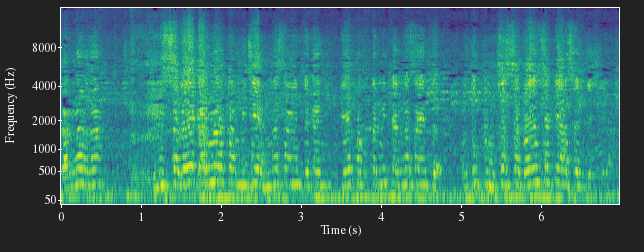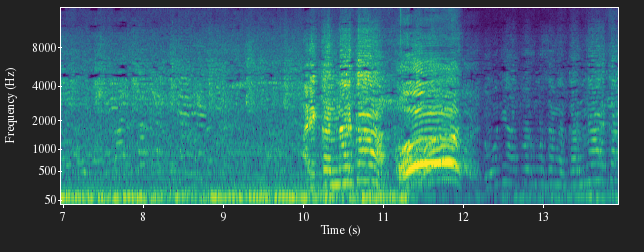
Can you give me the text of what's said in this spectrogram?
करणार ना? तुम्ही सगळे करणार का? मी जे यांना सांगितलं कारण की? ते फक्त मी त्यांना सांगितलं. परंतु तुमच्या सगळ्यांसाठी संदेश आहे अरे करणार का? दोन्ही हातवर मग सांगा करणार का.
